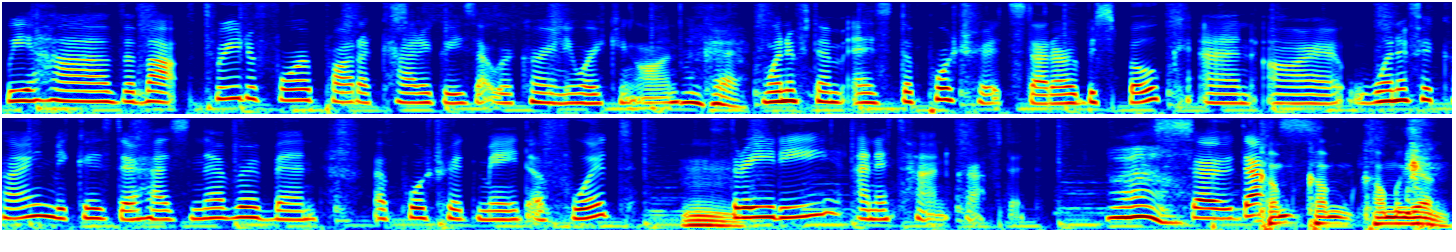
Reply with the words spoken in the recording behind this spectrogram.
We have about three to four product categories that we're currently working on. Okay. One of them is the portraits that are bespoke and are one of a kind because there has never been a portrait made of wood, Mm. 3D, and it's handcrafted. Wow. So that's come come come again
